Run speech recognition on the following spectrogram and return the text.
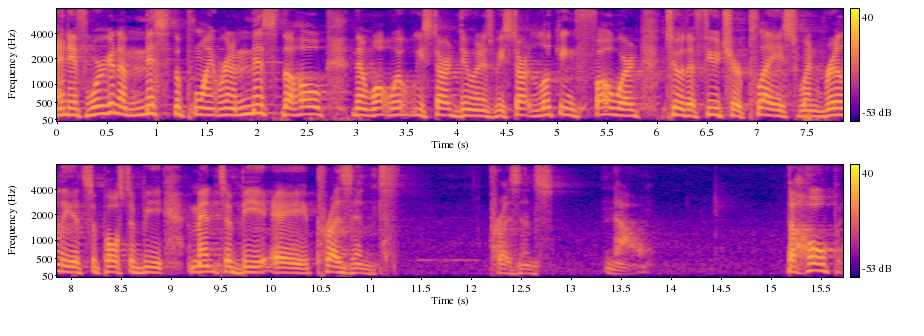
And if we're going to miss the point, we're going to miss the hope, then what, we start doing is we start looking forward to the future place when really it's supposed to be meant to be a present presence now. The hope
